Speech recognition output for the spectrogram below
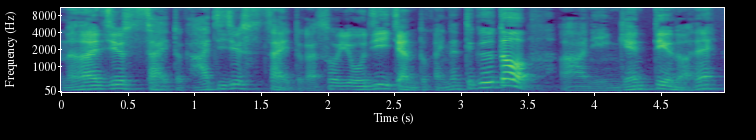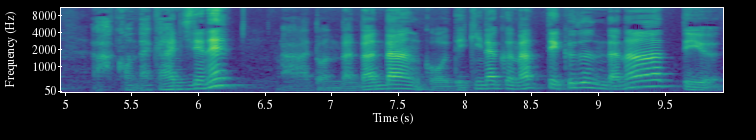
70歳とか80歳とかそういうおじいちゃんとかになってくると、あ人間っていうのはね、あこんな感じでね、あどんだんだんだんこうできなくなってくるんだなっていう、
